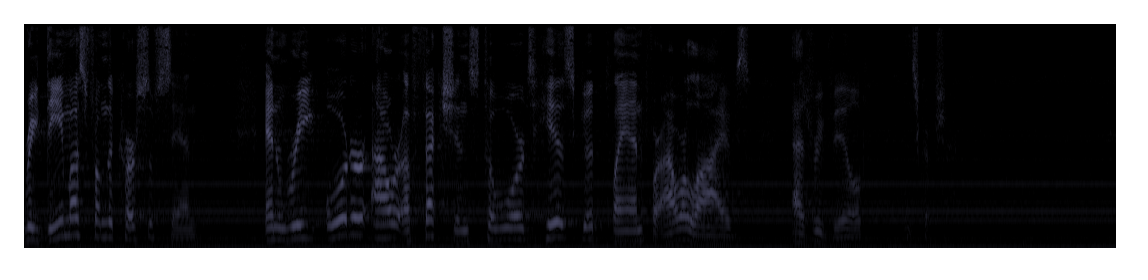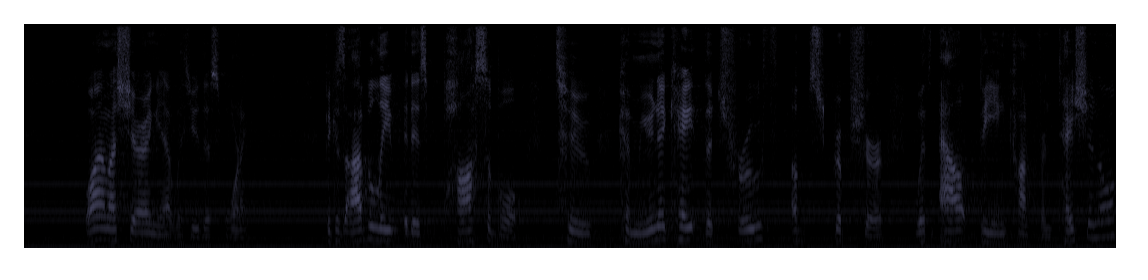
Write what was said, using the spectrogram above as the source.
redeem us from the curse of sin, and reorder our affections towards His good plan for our lives as revealed in Scripture. Why am I sharing I believe it is possible to communicate the truth of Scripture without being confrontational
